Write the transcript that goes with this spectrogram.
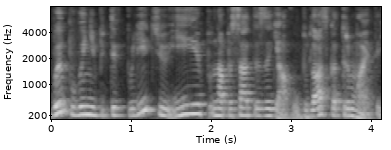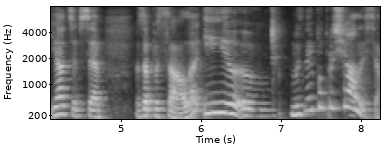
ви повинні піти в поліцію і написати заяву. Будь ласка, тримайте. Я це все записала, і е, ми з нею попрощалися.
